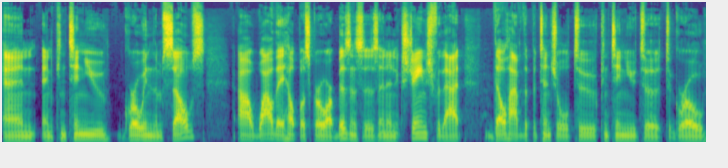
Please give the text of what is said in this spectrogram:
and and continue growing themselves uh, while they help us grow our businesses. And in exchange for that, they'll have the potential to continue to to grow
